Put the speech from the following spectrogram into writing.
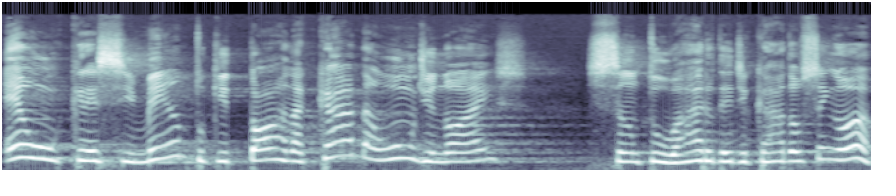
É um crescimento que torna cada um de nós santuário dedicado ao Senhor.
